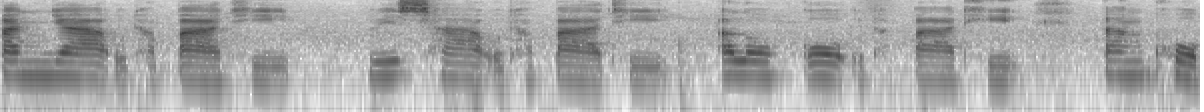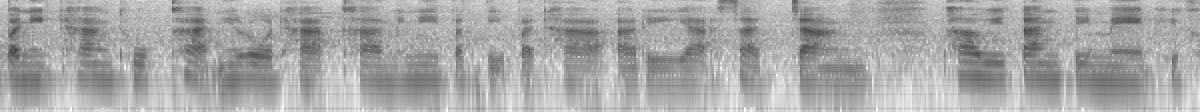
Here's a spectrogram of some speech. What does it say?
ปัญญาอุทปาทิ วิชาอุทปาทิ อโลโกอุทปาทิ ตั้งโคปนิทางทุกขานิโรธาคามินีปฏิปทาอริยสัจจัง ภาวิตันติเมพิค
